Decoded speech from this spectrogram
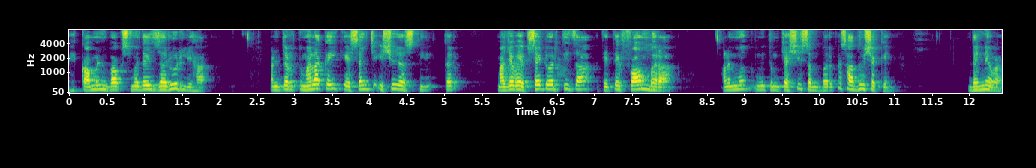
हे कॉमेंट बॉक्समध्ये जरूर लिहा. आणि जर तुम्हाला काही केसांचे इश्यूज असतील, तर माझ्या वेबसाईटवरती जा, तिथे फॉर्म भरा आणि मग मी तुमच्याशी संपर्क साधू शकेन. धन्यवाद.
